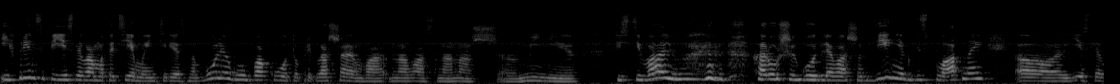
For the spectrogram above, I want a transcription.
И, в принципе, если вам эта тема интересна более глубоко, то приглашаем на вас на наш э, мини-фестиваль. «Хороший год для ваших денег», бесплатный, а, если,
